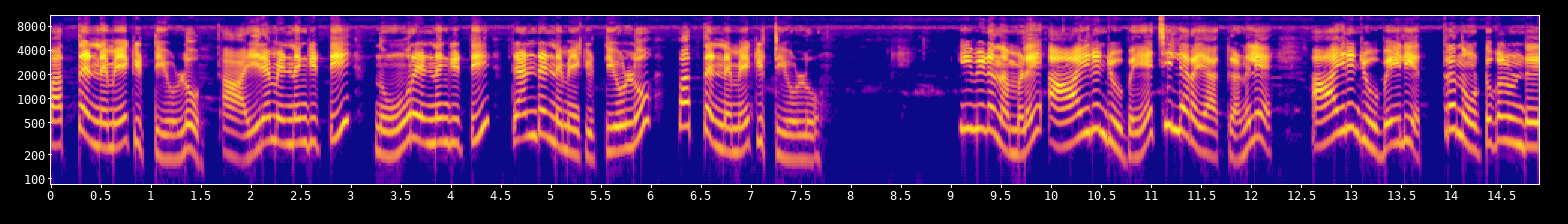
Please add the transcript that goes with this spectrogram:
പത്തെണ്ണമേ കിട്ടിയുള്ളൂ. ആയിരം എണ്ണം കിട്ടി നൂറെണ്ണം കിട്ടി രണ്ടെണ്ണമേ കിട്ടിയുള്ളൂ. പത്തെണ്ണമേ കിട്ടിയുള്ളൂ. ഇവിടെ നമ്മൾ ആയിരം രൂപയെ ചില്ലറയാക്കുകയാണ് അല്ലേ ആയിരം രൂപയിൽ എത്ര നോട്ടുകളുണ്ട്?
